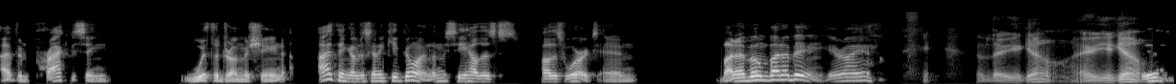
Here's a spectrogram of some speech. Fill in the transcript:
I've been practicing with a drum machine. I think I'm just going to keep going. Let me see how this how this works. And bada boom, bada bing, here I am. there you go. There you go. Yeah.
